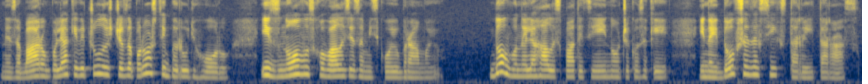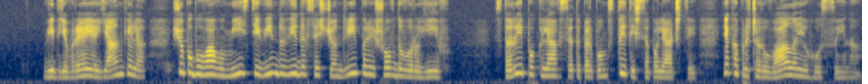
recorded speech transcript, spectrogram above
Незабаром поляки відчули, що запорожці беруть гору, і знову сховалися за міською брамою. Довго не лягали спати цієї ночі козаки, і найдовше за всіх старий Тарас. Від єврея Янкеля, що побував у місті, він довідався, що Андрій перейшов до ворогів. Старий поклявся тепер помститися полячці, яка причарувала його сина.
